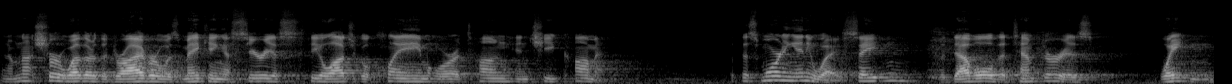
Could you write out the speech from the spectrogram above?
And I'm not sure whether the driver was making a serious theological claim or a tongue in cheek comment. But this morning, anyway, Satan, the devil, the tempter, is waiting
